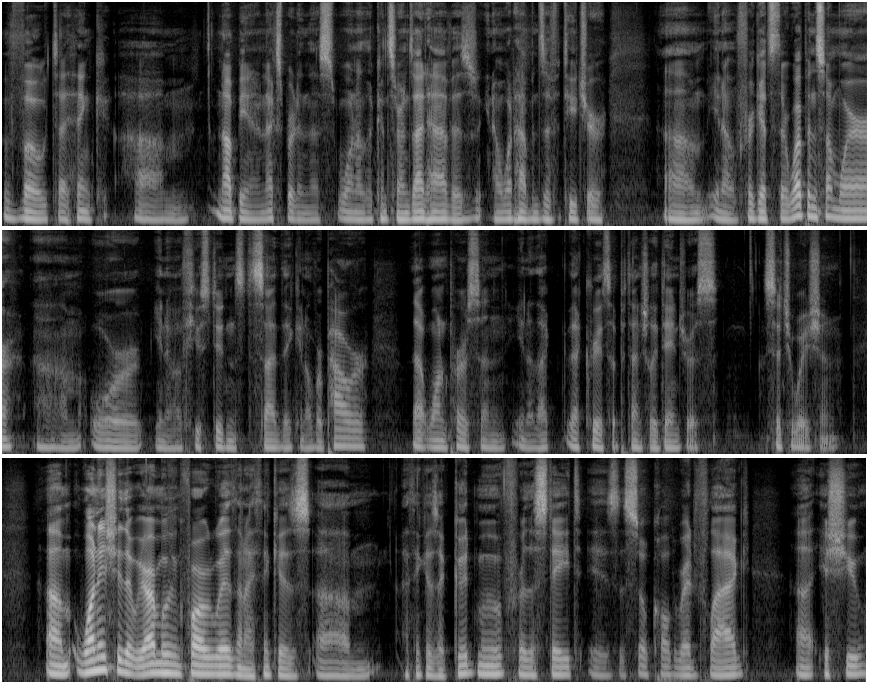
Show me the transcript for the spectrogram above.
vote. I think, um, not being an expert in this, one of the concerns I'd have is, you know, what happens if a teacher um, you know, forgets their weapon somewhere, um, or you know, a few students decide they can overpower that one person. You know, that that creates a potentially dangerous situation. Um, one issue that we are moving forward with, and I think is um, I think is a good move for the state, is the so-called red flag uh, issue.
